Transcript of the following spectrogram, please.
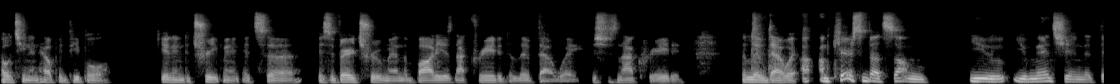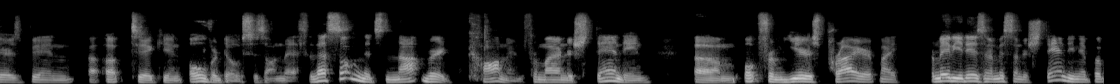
coaching and helping people get into treatment. It's uh it's very true, man. The body is not created to live that way. It's just not created to live that way. I'm curious about something you you mentioned that there's been an uptick in overdoses on meth. That's something that's not very common, from my understanding, um, from years prior. My or maybe it is, and I'm misunderstanding it. But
